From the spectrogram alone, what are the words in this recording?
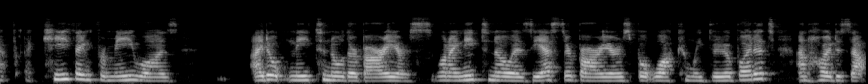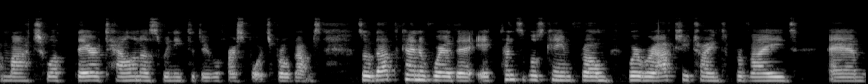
a key thing for me was I don't need to know their barriers. What I need to know is yes, they're barriers, but what can we do about it? And how does that match what they're telling us we need to do with our sports programs? So that's kind of where the eight principles came from, where we're actually trying to provide um,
